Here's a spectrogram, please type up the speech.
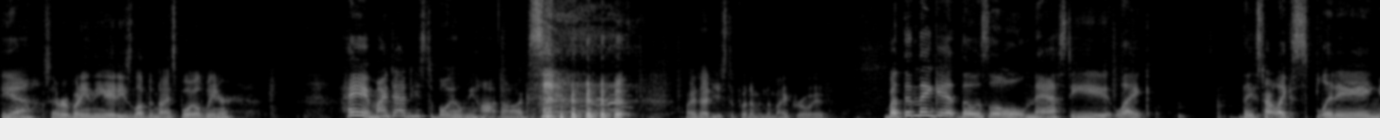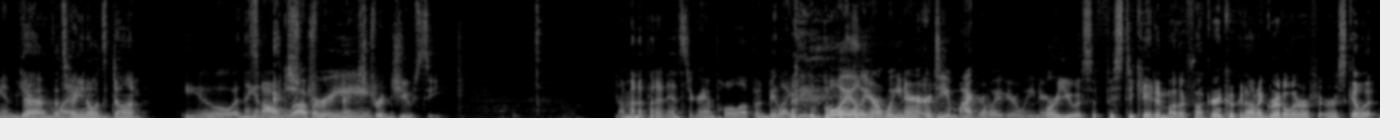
yeah Because everybody in the 80s loved a nice boiled wiener. Hey my dad used to boil me hot dogs My dad used to put them in the microwave. but then they get those little nasty like they start like splitting and Yeah, getting, that's like, how you know it's done. ew and they get all Extra- rubbery Extra juicy. i'm gonna put an instagram poll up and be like do you boil your wiener or do you microwave your wiener Or are you a sophisticated motherfucker and cook it on a griddle or a, or a skillet?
